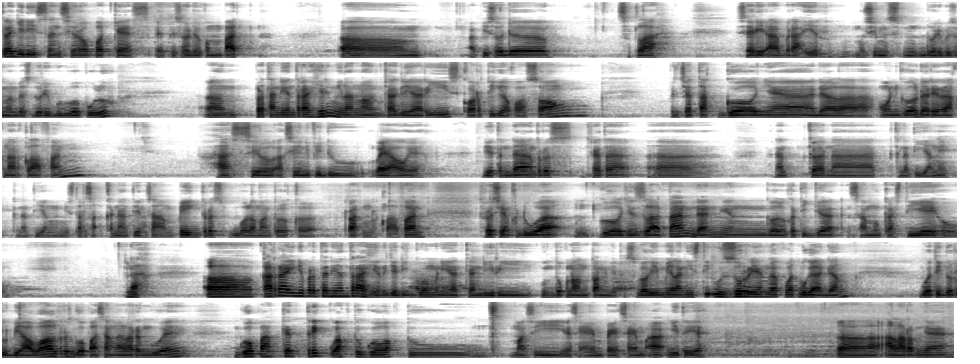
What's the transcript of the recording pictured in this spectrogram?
Balik lagi di Sun Zero Podcast episode keempat. Um, Episode setelah seri A berakhir musim 2019-2020 um, Pertandingan terakhir Milan lawan Cagliari skor 3-0 Pencetak golnya adalah on goal dari Ragnar Klavan. Hasil aksi individu Leo ya. Dia tendang terus ternyata uh, kena kena kena tiang ya. Kena tiang Mister kena tiang samping terus bola mantul ke Ragnar Klavan. Terus yang kedua golnya Zlatan dan yang gol ketiga Samu Castillejo. Nah uh, karena ini pertandingan terakhir jadi gue meniatkan diri untuk nonton gitu. Sebagai Milanisti uzur yang gak kuat begadang gue tidur lebih awal terus gue pasang alarm gue. Gue pakai trik waktu gue waktu masih SMP SMA gitu ya uh, alarmnya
